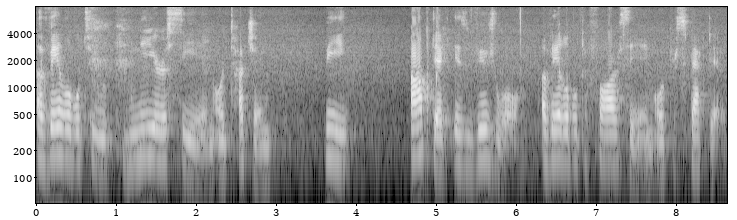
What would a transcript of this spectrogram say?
available to near seeing or touching. The optic is visual, available to far seeing or perspective.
